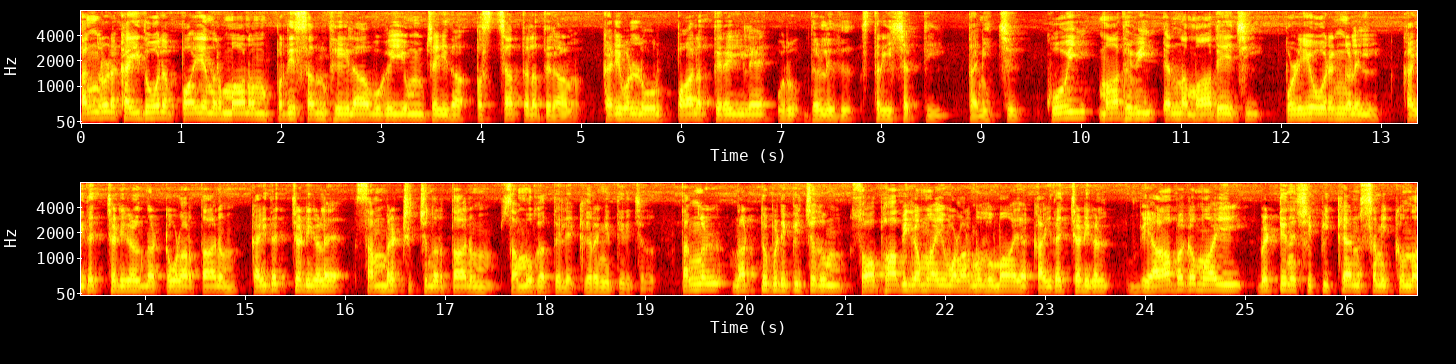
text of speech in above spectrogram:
തങ്ങളുടെ കൈതോലപ്പായ നിർമ്മാണം പ്രതിസന്ധിയിലാവുകയും ചെയ്ത പശ്ചാത്തലത്തിലാണ് കരിവള്ളൂർ പാലത്തിരയിലെ ഒരു ദളിത് സ്ത്രീശക്തി തനിച്ച്. കോയി മാധവി എന്ന മാതേച്ചി പുഴയോരങ്ങളിൽ കൈതച്ചെടികൾ നട്ടുവളർത്താനും കൈതച്ചെടികളെ സംരക്ഷിച്ചു നിർത്താനും സമൂഹത്തിലേക്ക് ഇറങ്ങിത്തിരിച്ചത്. തങ്ങൾ നട്ടുപിടിപ്പിച്ചതും സ്വാഭാവികമായി വളർന്നതുമായ കൈതച്ചെടികൾ വ്യാപകമായി വെട്ടിനശിപ്പിക്കാൻ ശ്രമിക്കുന്ന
